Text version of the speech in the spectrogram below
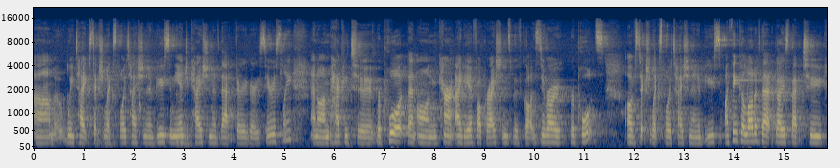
um, we take sexual exploitation and abuse and the education of that very, very seriously. And I'm happy to report that on current ADF operations, we've got zero reports of sexual exploitation and abuse. I think a lot of that goes back to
